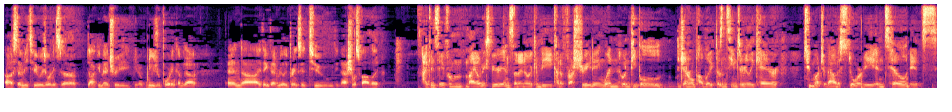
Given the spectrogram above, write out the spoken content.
Uh, 72 is when his uh, documentary, you know, news reporting comes out. And uh, I think that really brings it to the national spotlight. I can say from my own experience that I know it can be kind of frustrating when, when people, the general public, doesn't seem to really care too much about a story until it's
